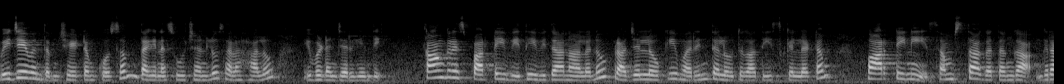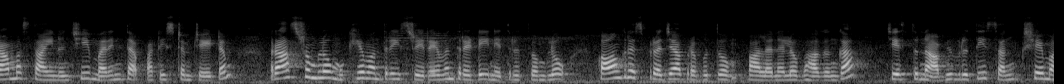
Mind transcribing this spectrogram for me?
విజయవంతం చేయటం కోసం తగిన సూచనలు సలహాలు ఇవ్వడం జరిగింది. కాంగ్రెస్ పార్టీ విధి విధానాలను ప్రజల్లోకి మరింత లోతుగా తీసుకెళ్ళటం పార్టీని సంస్థాగతంగా గ్రామ స్థాయి నుంచి మరింత పటిష్టం చేయటం రాష్ట్రంలో ముఖ్యమంత్రి శ్రీ రేవంత్ రెడ్డి నేతృత్వంలో కాంగ్రెస్ ప్రజా ప్రభుత్వం పాలనలో భాగంగా చేస్తున్న అభివృద్ధి సంక్షేమ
